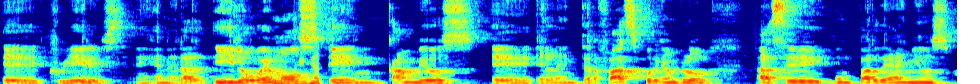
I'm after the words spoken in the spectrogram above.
creatives en general. Y lo vemos en cambios en la interfaz, por ejemplo, hace un par de años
